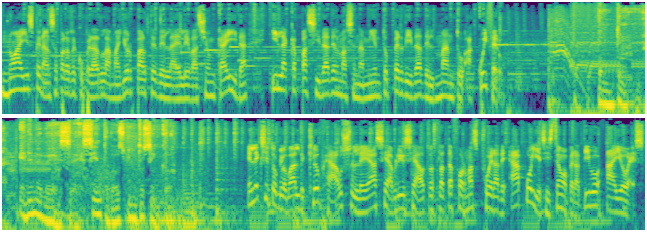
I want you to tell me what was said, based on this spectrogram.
no hay esperanza para recuperar la mayor parte de la elevación caída y la capacidad de almacenamiento perdida del manto acuífero. NMBS 102.5 el éxito global de Clubhouse le hace abrirse a otras plataformas fuera de Apple y el sistema operativo iOS,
